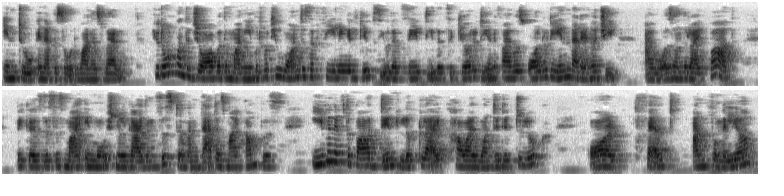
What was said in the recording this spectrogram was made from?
into in episode one as well. You don't want the job or the money, but what you want is that feeling it gives you, that safety, that security. And if I was already in that energy, I was on the right path because this is my emotional guidance system and that is my compass. Even if the path didn't look like how I wanted it to look or felt unfamiliar,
